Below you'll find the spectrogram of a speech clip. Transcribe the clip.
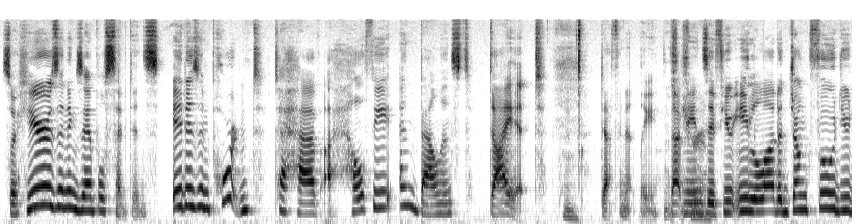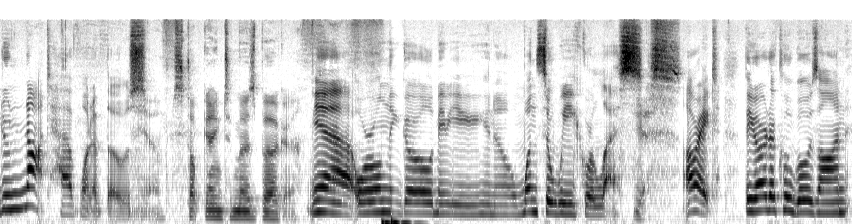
So here's an example sentence It is important to have a healthy and balanced diet. Hmm. Definitely. that means true. if you eat a lot of junk food, you do not have one of those. Yeah, stop going to MOS Burger. Yeah, or only go maybe, you know, once a week or less. Yes. All right, the article goes on.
